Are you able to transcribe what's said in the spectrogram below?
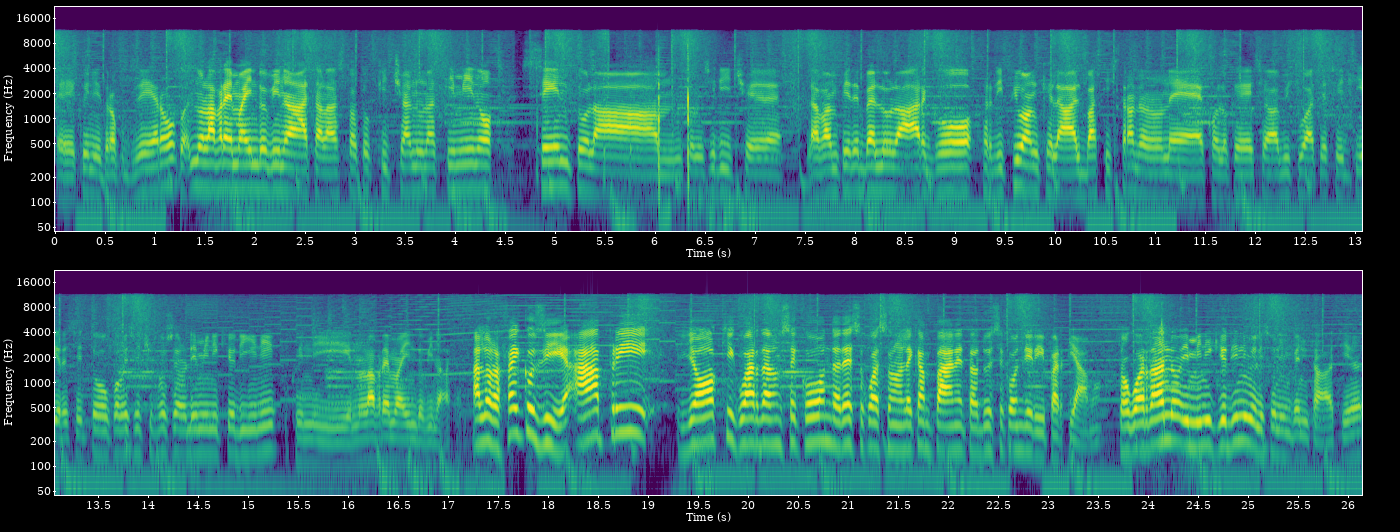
e quindi drop zero. Non l'avrei mai indovinata, la sto tocchicciando un attimino sento la, mm, come si dice, l'avampiede bello largo, per di più anche la, il battistrada non è quello che siamo abituati a sentire, sento come se ci fossero dei mini chiodini, quindi non l'avrei mai indovinata. Allora fai così, apri gli occhi, guarda un secondo, adesso qua sono le campane, tra due secondi ripartiamo. Sto guardando, i mini chiodini me li sono inventati. Eh.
